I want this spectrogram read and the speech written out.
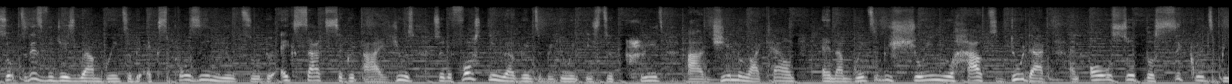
So today's video is where I'm going to be exposing you to the exact secret I use. So the first thing we are going to be doing is to create a Gmail account and I'm going to be showing you how to do that and also the secrets behind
